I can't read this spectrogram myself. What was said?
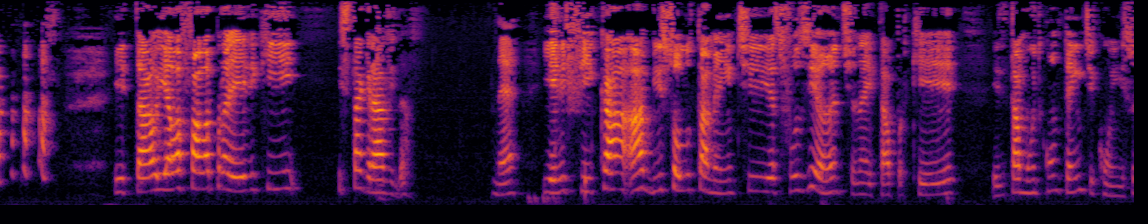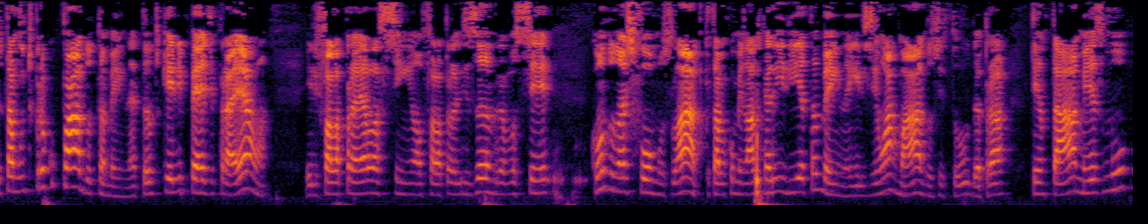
e tal, e ela fala para ele que está grávida, né? E ele fica absolutamente esfuziante, né, e tal, porque ele tá muito contente com isso, tá muito preocupado também, né? Tanto que ele pede para ela, ele fala para ela assim, ó, fala para Lisandra, você, quando nós fomos lá, porque tava combinado que ela iria também, né? Eles iam armados e tudo, é para tentar mesmo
